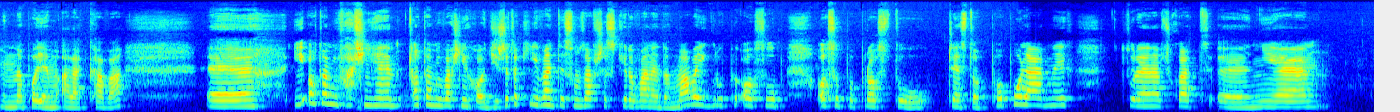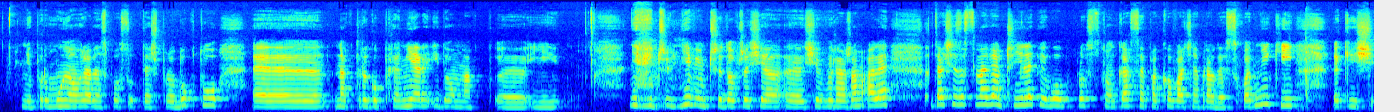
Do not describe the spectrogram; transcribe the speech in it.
napojem ala kawa. E, I o to, mi właśnie, o to mi właśnie chodzi, że takie eventy są zawsze skierowane do małej grupy osób, osób po prostu często popularnych, które na przykład e, nie, nie promują w żaden sposób też produktu, e, na którego premiery idą na, e, i nie wiem, czy, nie wiem, czy dobrze się, e, się wyrażam, ale tak się zastanawiam, czy nie lepiej było po prostu tą kasę pakować naprawdę w składniki, jakieś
